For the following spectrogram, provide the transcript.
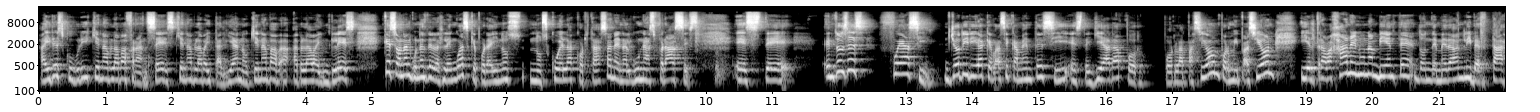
Ahí descubrí quién hablaba francés, quién hablaba italiano, quién hablaba, inglés, que son algunas de las lenguas que por ahí nos, nos cuela Cortázar en algunas frases. Este, entonces, fue así. Yo diría que básicamente sí, este, guiada por, por la pasión, por mi pasión y el trabajar en un ambiente donde me dan libertad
